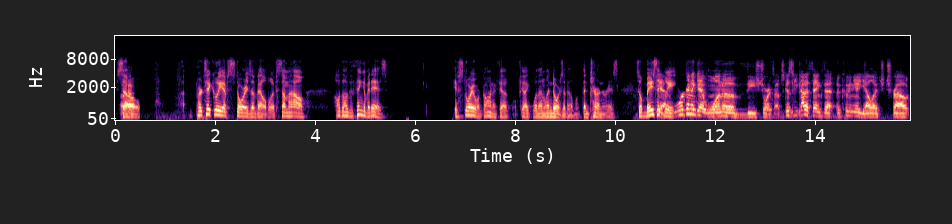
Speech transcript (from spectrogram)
So, uh, particularly if Story's available, if somehow, although the thing of it is, if Story were gone, I feel feel like well then Lindor's available, then Turner is. So basically, yeah, we're gonna get one of these shortstops because you got to think that Acuna, Yelich, Trout,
